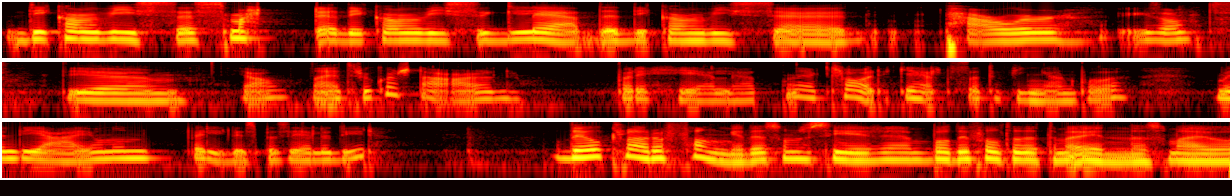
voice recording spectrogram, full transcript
de kan vise smerte, de kan vise glede, de kan vise power, ikke sant. De Ja, nei, jeg tror kanskje det er bare helheten. Jeg klarer ikke helt å sette fingeren på det. Men de er jo noen veldig spesielle dyr. Det å klare å fange det, som du sier, både i forhold til dette med øynene, som er jo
